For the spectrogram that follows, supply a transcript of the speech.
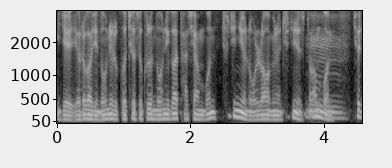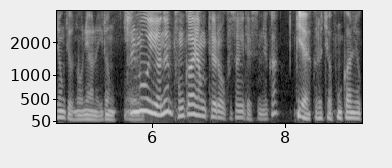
이제 여러 가지 논의를 거쳐서 그런 논의가 다시 한번 추진위원회 올라오면 추진위에서 또 한번 음. 최종적으로 논의하는 이런 어, 실무위원은 분과 형태로 구성이 됐습니까? 예, 그렇죠. 분과력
